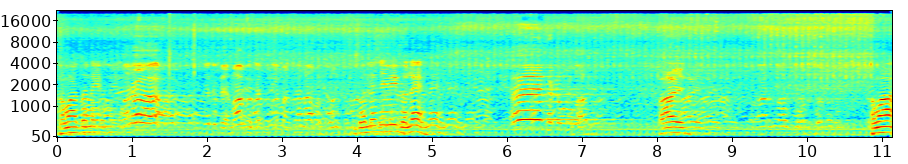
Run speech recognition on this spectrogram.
ખમા તને ભલે દેવી ભલે. ભાઈ. ખમા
